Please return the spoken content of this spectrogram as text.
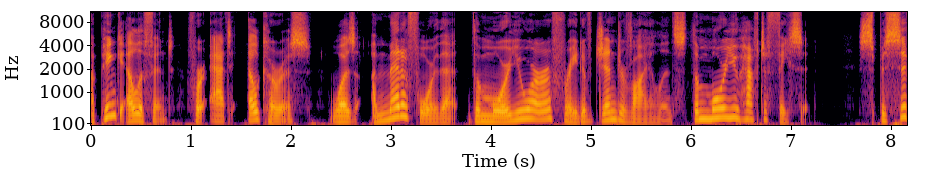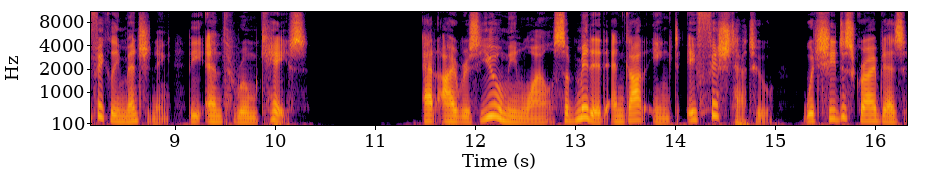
A pink elephant for at Elkaris was a metaphor that the more you are afraid of gender violence, the more you have to face it specifically mentioning the nth room case. At Iris Yu, meanwhile, submitted and got inked a fish tattoo, which she described as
